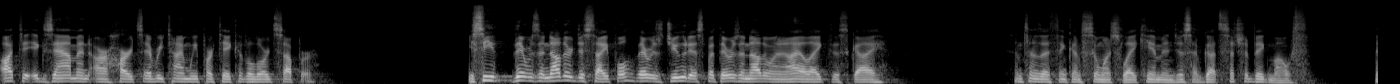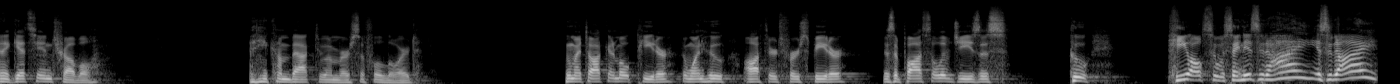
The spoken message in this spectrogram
ought to examine our hearts every time we partake of the Lord's Supper. You see, there was another disciple, there was Judas, but there was another one, and I like this guy. Sometimes I think I'm so much like him, and just I've got such a big mouth, and it gets you in trouble. And he come back to a merciful Lord. Who am I talking about? Peter, the one who authored First Peter, this apostle of Jesus, who he also was saying, Is it I? Is it I?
